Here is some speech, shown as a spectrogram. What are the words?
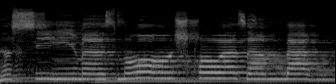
نسیم از مشق و از انبر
